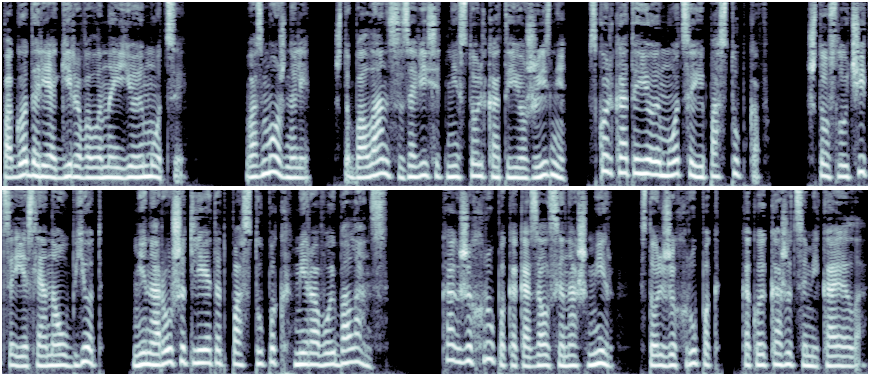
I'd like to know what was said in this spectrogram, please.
Погода реагировала на ее эмоции. Возможно ли, что баланс зависит не столько от ее жизни, сколько от ее эмоций и поступков? Что случится, если она убьет? Не нарушит ли этот поступок мировой баланс? Как же хрупок оказался наш мир, столь же хрупок, какой кажется Микаэла.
